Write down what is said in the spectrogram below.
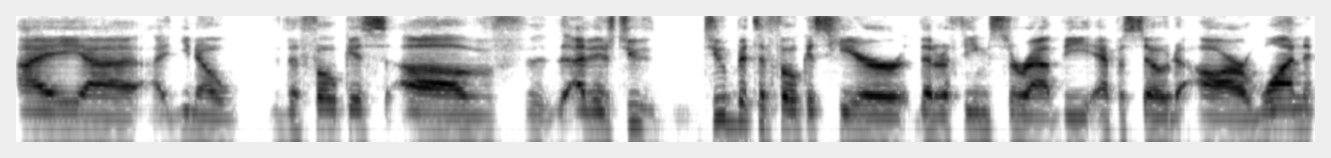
I, uh, I, you know, the focus of I think there's two two bits of focus here that are themes throughout the episode are one,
